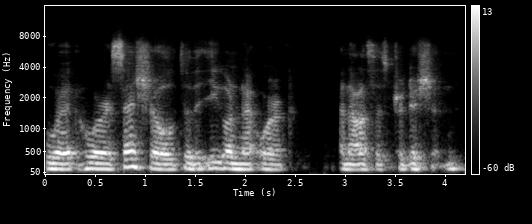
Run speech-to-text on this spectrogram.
who are, who are essential to the ego network analysis tradition.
